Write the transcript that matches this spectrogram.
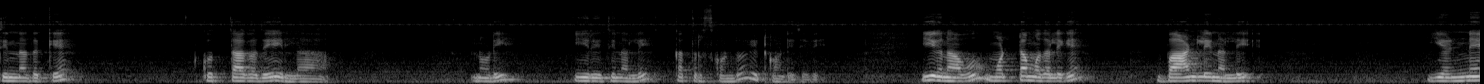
ತಿನ್ನೋದಕ್ಕೆ ಗೊತ್ತಾಗೋದೇ ಇಲ್ಲ. ನೋಡಿ, ಈ ರೀತಿಯಲ್ಲಿ ಕತ್ತರಿಸ್ಕೊಂಡು ಇಟ್ಕೊಂಡಿದ್ದೀವಿ. ಈಗ ನಾವು ಮೊಟ್ಟ ಮೊದಲಿಗೆ ಬಾಣಲಿನಲ್ಲಿ ಎಣ್ಣೆ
